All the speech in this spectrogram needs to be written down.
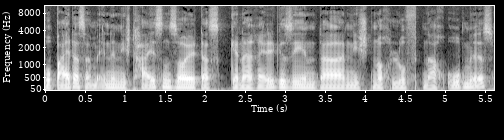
Wobei das am Ende nicht heißen soll, dass generell gesehen da nicht noch Luft nach oben ist.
